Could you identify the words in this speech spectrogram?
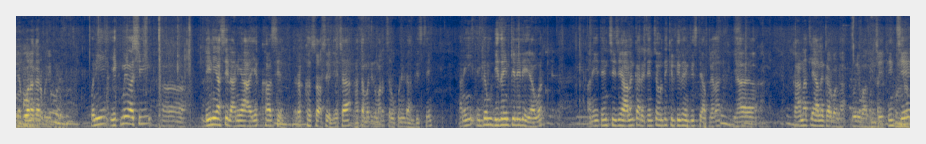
त्या गोलाकार बघितले. पण ही एकमेव अशी अं, लेणी असेल आणि हा यक्ष असेल रक्षस असेल याच्या हातामध्ये तुम्हाला चौकोनी ढाल दिसते. आणि एकदम डिझाईन केलेली आहे यावर. आणि त्यांचे जे अलंकार आहे त्यांच्यावर देखील डिझाईन दिसते आपल्याला. ह्या कानातले अलंकार बघा दोन्ही बाजूचे. त्यांचे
